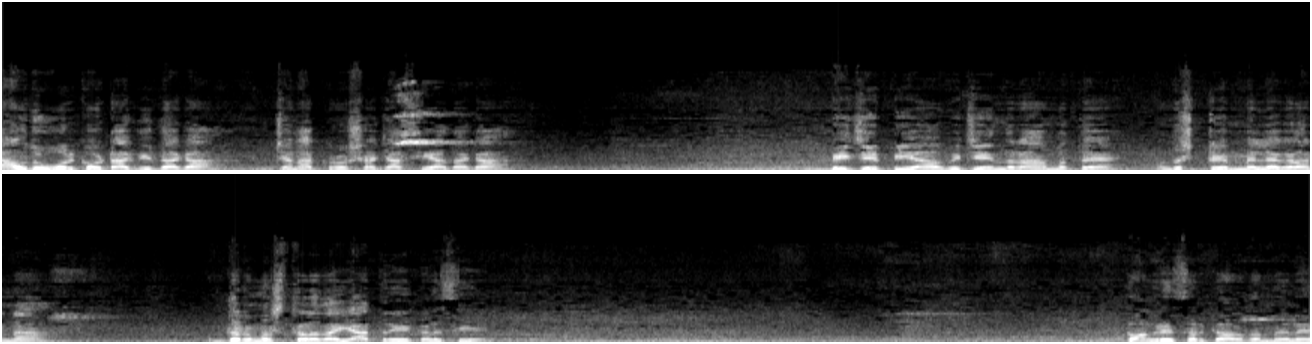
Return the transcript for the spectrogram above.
ಯಾವುದೂ ವರ್ಕೌಟ್ ಆಗದಿದ್ದಾಗ, ಜನಾಕ್ರೋಶ ಜಾಸ್ತಿ ಆದಾಗ ಬಿಜೆಪಿಯ ವಿಜೇಂದ್ರ ಮತ್ತೆ ಒಂದಷ್ಟು ಎಂ ಎಲ್ ಎಗಳನ್ನ ಧರ್ಮಸ್ಥಳದ ಯಾತ್ರೆಗೆ ಕಳಿಸಿ ಕಾಂಗ್ರೆಸ್ ಸರ್ಕಾರದ ಮೇಲೆ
